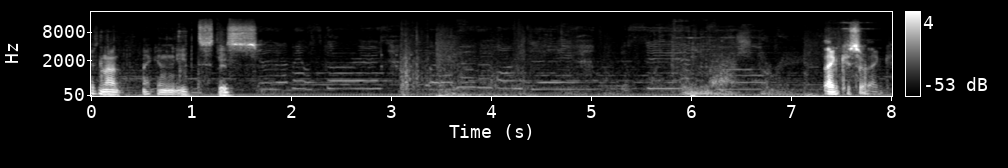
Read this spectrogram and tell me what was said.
If not, I can eat this. Thank you, sir. Thank you, sir.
